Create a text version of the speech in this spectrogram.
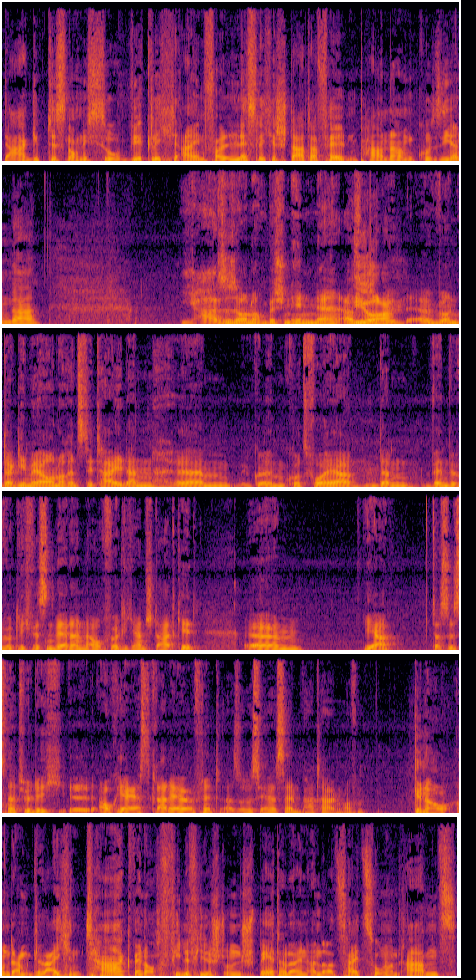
Da gibt es noch nicht so wirklich ein verlässliches Starterfeld. Ein paar Namen kursieren da. Ja, es ist auch noch ein bisschen hin, ne? Also, ja. Äh, und da gehen wir ja auch noch ins Detail dann ähm, ähm, kurz vorher, dann, wenn wir wirklich wissen, wer dann auch wirklich an den Start geht. Ähm, ja, das ist natürlich äh, auch ja erst gerade eröffnet. Also ist ja erst seit ein paar Tagen offen. Genau, und am gleichen Tag, wenn auch viele, viele Stunden später, da in anderer Zeitzone und abends,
